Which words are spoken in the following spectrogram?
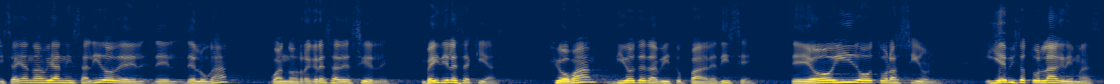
Isaías no había ni salido del lugar cuando regresa a decirle, ve y dile a Ezequías, Jehová, Dios de David, tu padre, dice, te he oído tu oración y he visto tus lágrimas,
